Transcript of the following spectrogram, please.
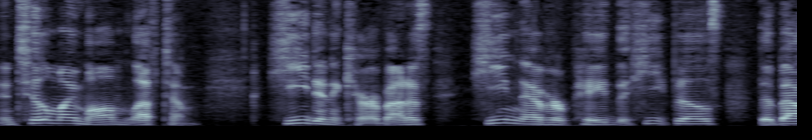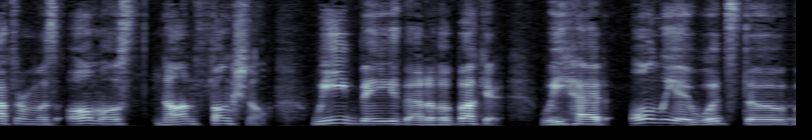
until my mom left him. He didn't care about us. He never paid the heat bills. The bathroom was almost non functional. We bathed out of a bucket. We had only a wood stove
